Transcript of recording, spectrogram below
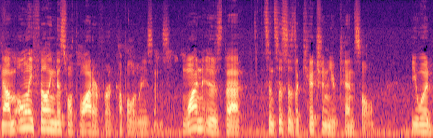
Now I'm only filling this with water for a couple of reasons. One is that since this is a kitchen utensil, you would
